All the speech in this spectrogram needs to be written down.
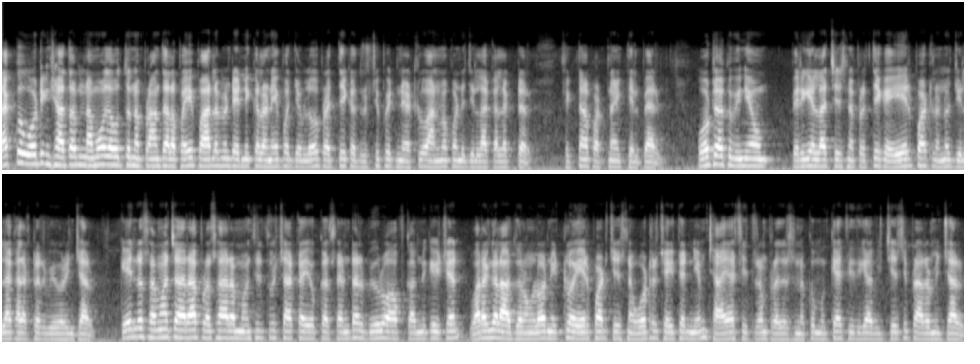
తక్కువ ఓటింగ్ శాతం నమోదవుతున్న ప్రాంతాలపై పార్లమెంట్ ఎన్నికల నేపథ్యంలో ప్రత్యేక దృష్టి పెట్టినట్లు హన్మకొండ జిల్లా కలెక్టర్ సిక్నా పట్నాయక్ తెలిపారు. ఓటు హక్కు వినియోగం పెరిగేలా చేసిన ప్రత్యేక ఏర్పాట్లను జిల్లా కలెక్టర్ వివరించారు. కేంద్ర సమాచార ప్రసార మంత్రిత్వ శాఖ యొక్క central bureau of communication Warangal ఆధ్వర్యంలో నిట్లో ఏర్పాటు చేసిన ఓటర్ చైతన్యం ఛాయాచిత్రం ప్రదర్శనకు ముఖ్య అతిథిగా విచ్చేసి ప్రారంభించారు.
